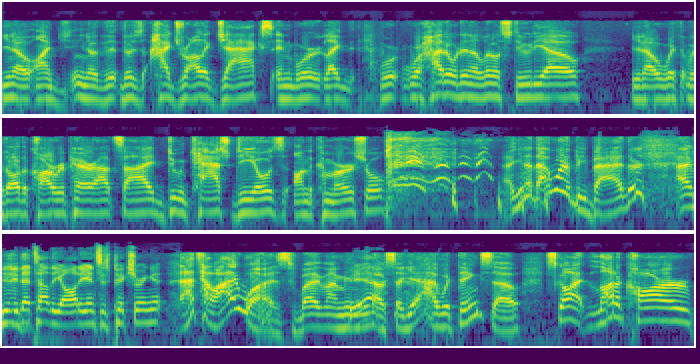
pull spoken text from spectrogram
you know, on you know th- those hydraulic jacks, and we're like we're, we're huddled in a little studio, you know, with with all the car repair outside, doing cash deals on the commercial. Uh, you know that wouldn't be bad. There, I mean, that's how the audience is picturing it. That's how I was. I mean, yeah. you know, so yeah, I would think so. Scott, a lot of car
